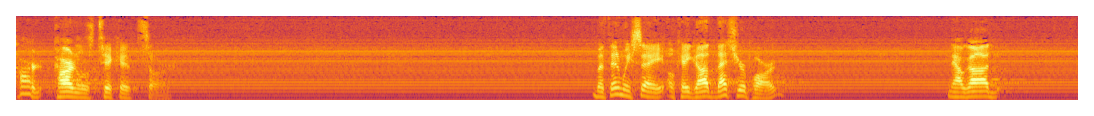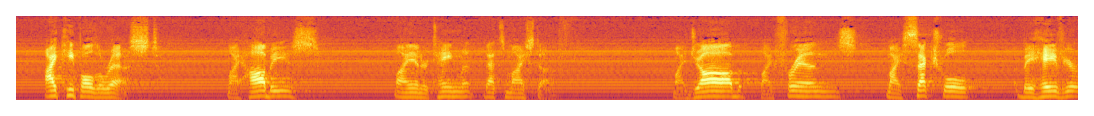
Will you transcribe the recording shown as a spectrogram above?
Card- Cardinals tickets or. But then we say, okay, God, that's your part. Now, God, I keep all the rest my hobbies, my entertainment, that's my stuff. My job, my friends, my sexual behavior,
